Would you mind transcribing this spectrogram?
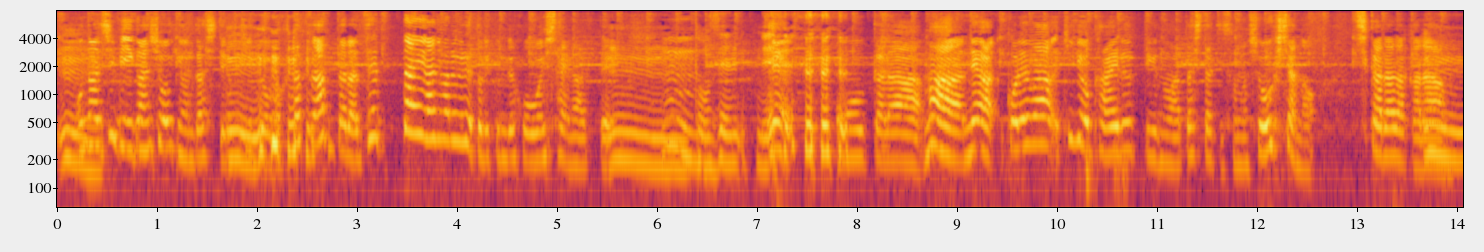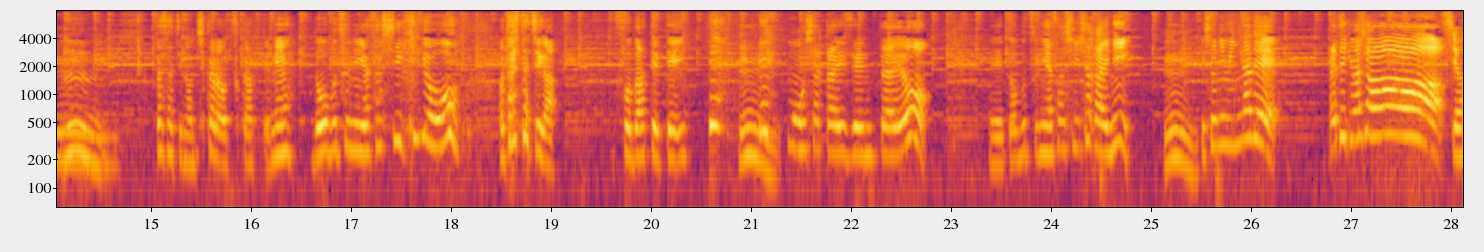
同じビーガン商品を出してる企業が2つあったら絶対アニマルウェルフェア取り組んでる方を応援したいなって、うん。うん。当然ね。ね、思うから。まあねこれは企業を変えるっていうのは私たちその消費者の力だから、うん。うん私たちの力を使ってね動物に優しい企業を私たちが育てていって、うん。でもう社会全体を、えー動物に優しい社会にうん。一緒にみんなで変えていきましょう!しょ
